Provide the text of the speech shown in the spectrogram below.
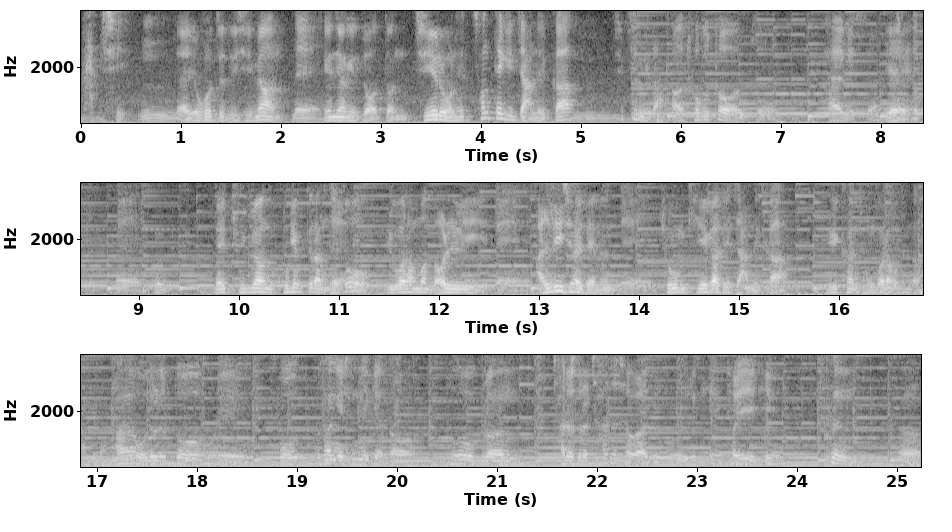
같이 음. 예, 요것도 넣으시면 네. 굉장히 또 어떤 지혜로운 해- 선택이지 않을까 싶습니다. 아, 저부터 이제 봐야겠어요. 예. 네. 그 내 주변 고객들한테도 이걸 한번 널리 네. 알리셔야 되는 네. 좋은 기회가 되지 않을까 유익한 정보라고 생각합니다. 아 오늘도 또 우리 보, 보상의 신님께서 또 그런 자료들을 찾으셔가지고 이렇게 저희에게 큰 어,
